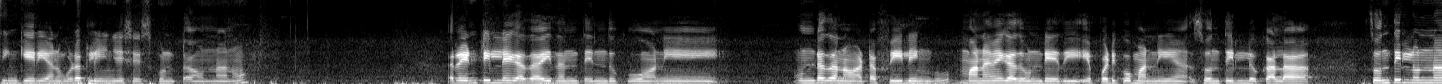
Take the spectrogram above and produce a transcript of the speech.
సింక్ ఏరియాను కూడా క్లీన్ చేసేసుకుంటా ఉన్నాను. రెంట్ ఇల్లే కదా ఇదంత ఎందుకు అని ఉండదన్నమాట ఫీలింగు మనమే కదా ఉండేది. ఎప్పటికో మన సొంత ఇల్లు కళ సొంత ఇల్లు ఉన్నా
